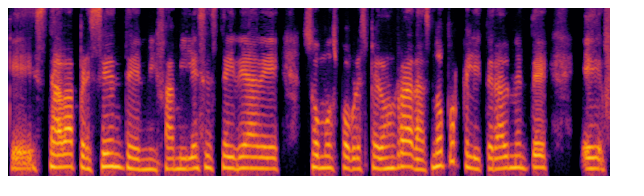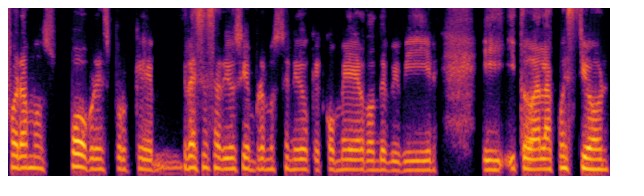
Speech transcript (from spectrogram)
estaba presente en mi familia es esta idea de somos pobres pero honradas, no porque literalmente eh, fuéramos pobres, porque gracias a Dios siempre hemos tenido que comer, dónde vivir y, toda la cuestión,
